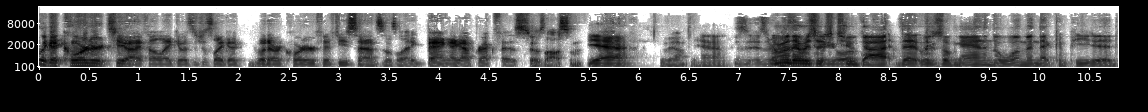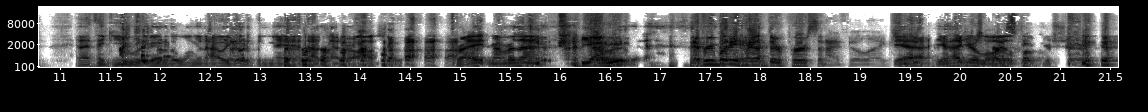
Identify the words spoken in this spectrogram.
like a quarter too. I felt like it was just like a whatever quarter fifty cents. It was like bang, I got breakfast. It was awesome. Yeah, yeah, yeah. Is, is there Remember, there was this two guys. That was a man and the woman that competed, and I think you would go to the woman, I would go to the man. that are awesome, right? Remember that? Yeah, we. everybody had their person. I feel like. She yeah, just, you had your loyalty spoke, for sure.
